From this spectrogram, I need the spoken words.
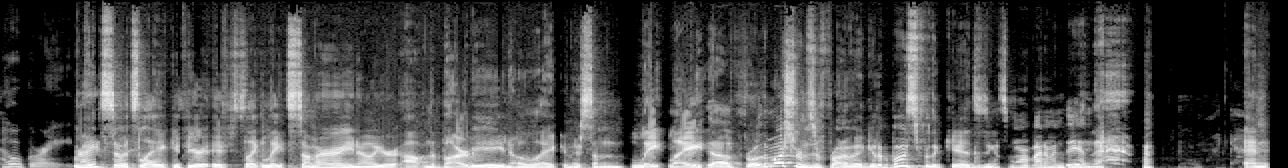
so great. Right. So it's like if you're if it's like late summer, you know, you're out in the Barbie, you know, like and there's some late light, uh, throw the mushrooms in front of it, get a boost for the kids, and get some more vitamin D in there. and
